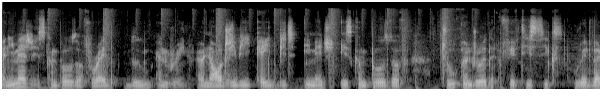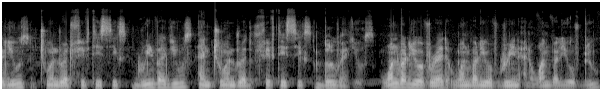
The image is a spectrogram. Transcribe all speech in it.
An image is composed of red, blue and green. An RGB 8-bit image is composed of 256 red values, 256 green values and 256 blue values. One value of red, one value of green and one value of blue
